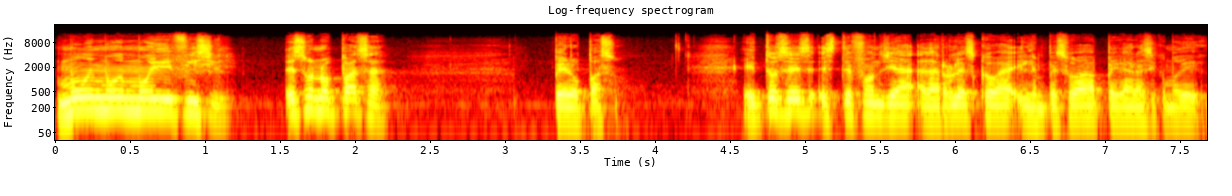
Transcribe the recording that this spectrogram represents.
Muy, muy, muy difícil. Eso no pasa. Pero pasó. Entonces, Estefan ya agarró la escoba y le empezó a pegar así como de,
